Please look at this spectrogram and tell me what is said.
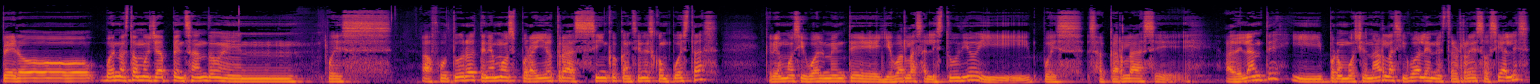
Pero bueno, estamos ya pensando en, pues, a futuro tenemos por ahí otras cinco canciones compuestas. Queremos igualmente llevarlas al estudio y pues sacarlas eh, adelante y promocionarlas igual en nuestras redes sociales.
